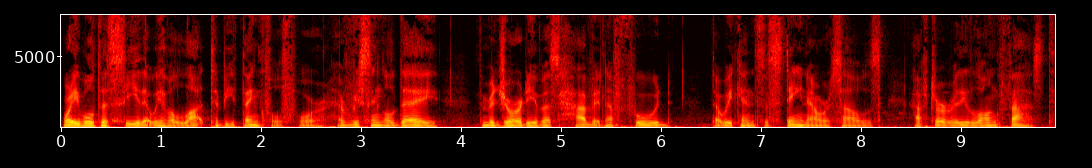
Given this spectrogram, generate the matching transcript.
we're able to see that we have a lot to be thankful for. Every single day, the majority of us have enough food that we can sustain ourselves after a really long fast.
